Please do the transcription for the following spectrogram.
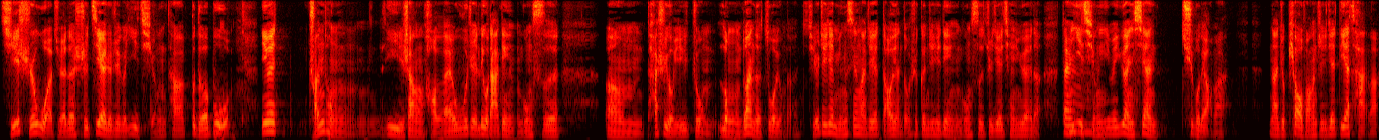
其实我觉得是借着这个疫情，它不得不，因为传统意义上好莱坞这六大电影公司，嗯，它是有一种垄断的作用的。其实这些明星啊，这些导演都是跟这些电影公司直接签约的。但是疫情因为院线去不了嘛，那就票房直接跌惨了。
